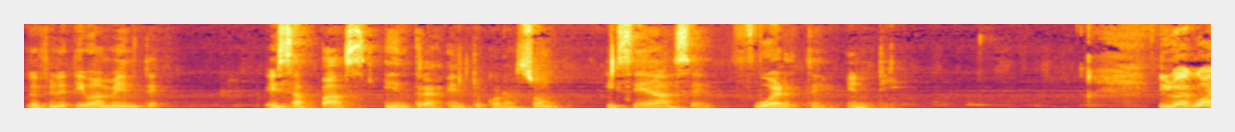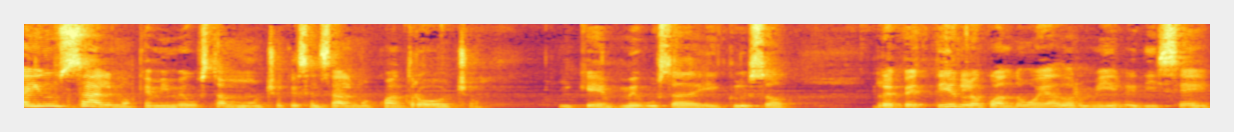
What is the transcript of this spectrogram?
definitivamente esa paz entra en tu corazón y se hace fuerte en ti. Y luego hay un salmo que a mí me gusta mucho, que es el Salmo 4.8, y que me gusta incluso repetirlo cuando voy a dormir, y dice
